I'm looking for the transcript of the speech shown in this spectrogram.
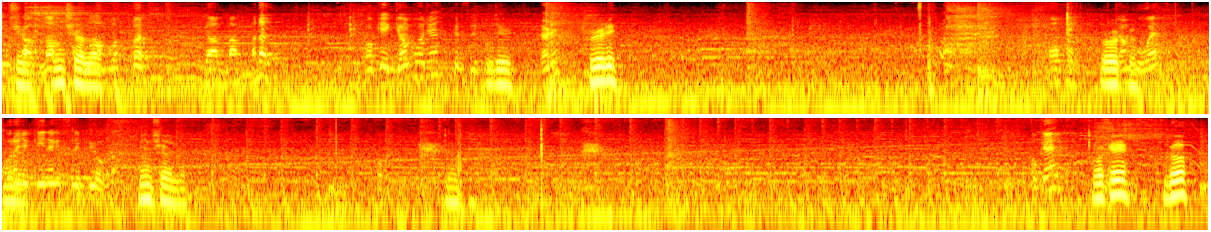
इंशाल्लाह। इंशाल्लाह। अकबर। या अल्लाह मदद। ओके जंप हो जाए फिर फ्लिप जी। रेडी रेडी ओके जंप हुआ है। पूरा यकीन है कि फ्लिप ही होगा। इंशाल्लाह। Okay. Okay? Go ready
